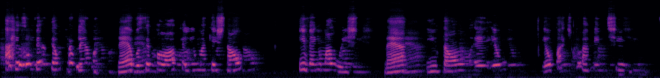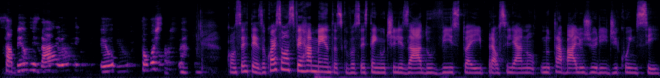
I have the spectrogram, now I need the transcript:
a, resolver até um problema, né? Você coloca ali uma questão e vem uma luz, né? Então é, eu eu particularmente sabendo usar eu eu estou gostando. Com certeza. Quais são as ferramentas que vocês têm utilizado, visto aí para auxiliar no, no trabalho jurídico em si?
